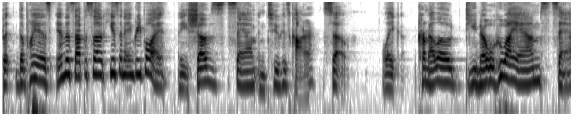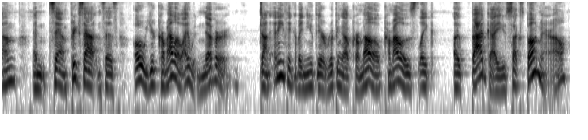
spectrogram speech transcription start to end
But the point is, in this episode, he's an angry boy and he shoves Sam into his car. So, like, Carmelo, do you know who I am, Sam? And Sam freaks out and says, Oh, you're Carmelo. I would never done anything if I knew they were ripping out Carmelo. Carmelo's like a bad guy who sucks bone marrow.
